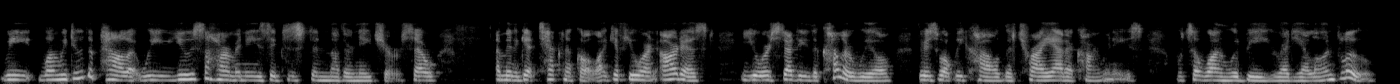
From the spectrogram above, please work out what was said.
we when we do the palette we use the harmonies exist in mother nature. So i'm going to get technical. Like if you were an artist you were studying the color wheel there's what we call the triadic harmonies. So one would be red yellow and blue.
